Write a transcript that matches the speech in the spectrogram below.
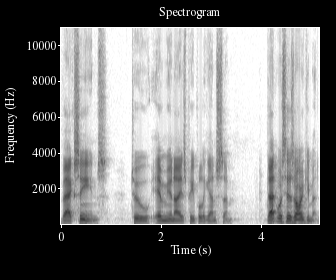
vaccines to immunize people against them. That was his argument,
